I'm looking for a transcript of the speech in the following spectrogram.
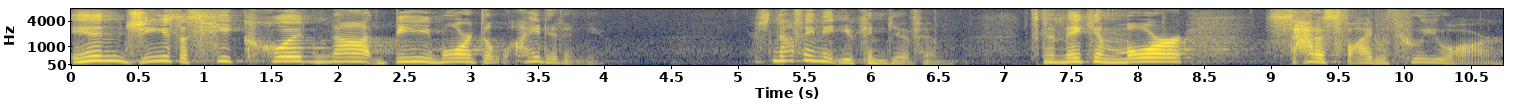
In Jesus, He could not be more delighted in you. There's nothing that you can give Him it's going to make him more satisfied with who you are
